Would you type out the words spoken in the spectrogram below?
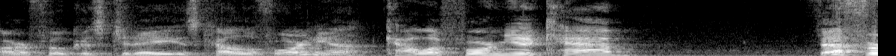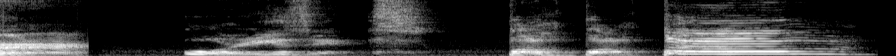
Our focus today is California. California cab. Pfeffer. Or is it? Bum bum bum!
